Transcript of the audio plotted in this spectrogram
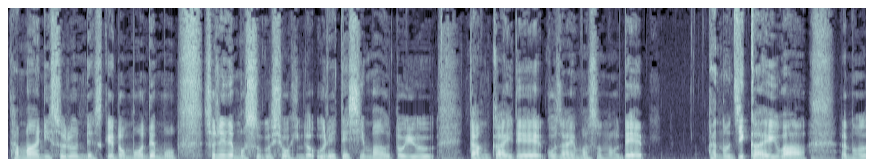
たまにするんですけども、でも、それでもすぐ商品が売れてしまうという段階でございますので、あの、次回は、あの、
